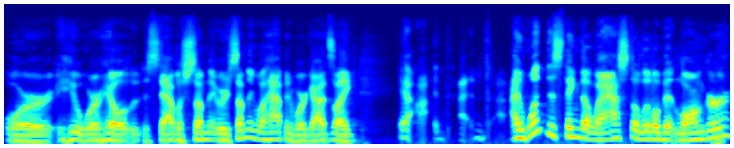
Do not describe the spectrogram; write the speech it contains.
or he'll or he'll establish something, or something will happen where God's like. Yeah, I, I, I want this thing to last a little bit longer,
